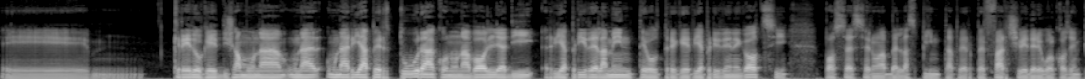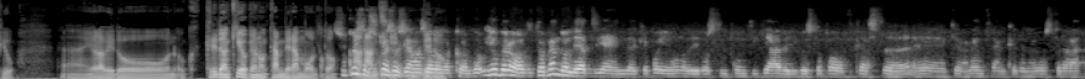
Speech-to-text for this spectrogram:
e mm, credo che diciamo una, una, una, riapertura con una voglia di riaprire la mente oltre che riaprire i negozi possa essere una bella spinta per, per farci vedere qualcosa in più. Uh, io la vedo, credo anch'io che non cambierà molto. Su questo, Anzi, su questo siamo, vedo... d'accordo. Io però, ritornando alle aziende, che poi è uno dei vostri punti chiave di questo podcast, eh, chiaramente anche della nostra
